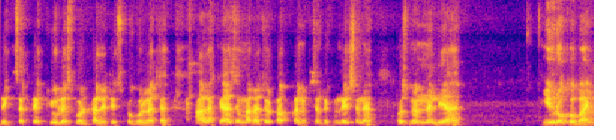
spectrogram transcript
देख सकते हैं क्यूलेस वोल्टालिटी इसको बोलना चाहिए। हालाँकि आज हमारा जो टॉप कनेक्शन रिकमेंडेशन है, उसमें हमने लिया है यूरो को बाय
